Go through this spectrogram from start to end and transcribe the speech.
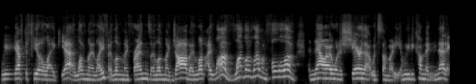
we have to feel like yeah i love my life i love my friends i love my job i love i love love love love i'm full of love. And now i want to share that with somebody and we become magnetic.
